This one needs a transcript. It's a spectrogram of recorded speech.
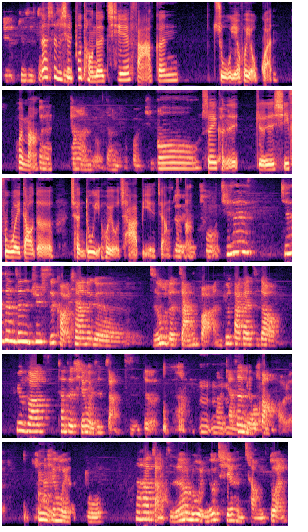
就就是那是不是不同的切法跟煮也会有关，会吗？对，当然有，当然有关系。哦，所以可能就是吸附味道的程度也会有差别，这样子吗？对，没错。其实，其实认真的去思考一下那个植物的长法，你就大概知道，比如说它，它的纤维是长直的，嗯嗯，假设牛蒡好了，它纤维很多，嗯、那它长直，然后如果你又切很长一段。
